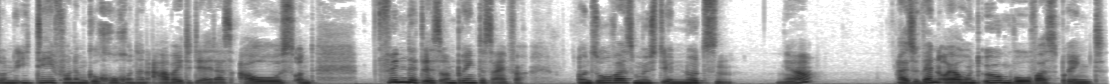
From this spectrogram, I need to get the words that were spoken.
so eine Idee von einem Geruch und dann arbeitet er das aus und findet es und bringt es einfach. Und sowas müsst ihr nutzen. Ja? Also wenn euer Hund irgendwo was bringt,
